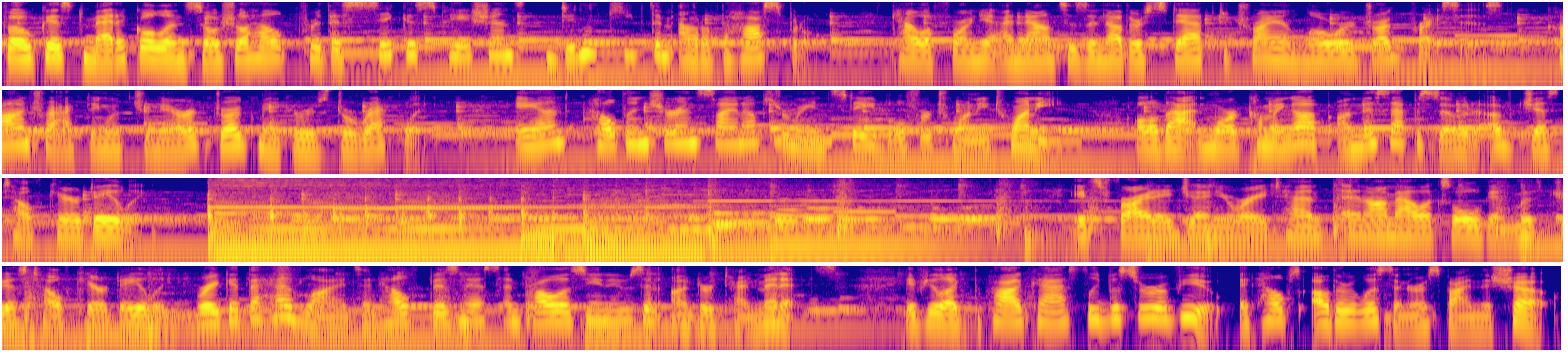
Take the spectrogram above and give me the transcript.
Focused medical and social help for the sickest patients didn't keep them out of the hospital. California announces another step to try and lower drug prices, contracting with generic drug makers directly. And health insurance signups remain stable for 2020. All that and more coming up on this episode of Gist Healthcare Daily. It's Friday, January 10th, and I'm Alex Olgin with Gist Healthcare Daily, where I get the headlines and health business and policy news in under 10 minutes. If you like the podcast, leave us a review. It helps other listeners find the show.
